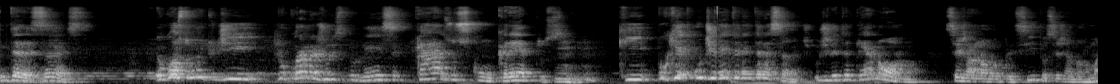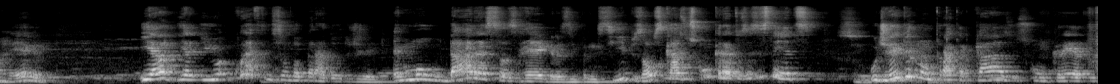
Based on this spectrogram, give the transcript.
interessantes. Eu gosto muito de procurar na jurisprudência casos concretos Uhum. que porque o direito é interessante. O direito tem a norma, seja a norma princípio, seja a norma regra. E, ela, e, e qual é a função do operador do direito? É moldar essas regras e princípios aos casos concretos existentes. Sim. O direito ele não trata casos concretos,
